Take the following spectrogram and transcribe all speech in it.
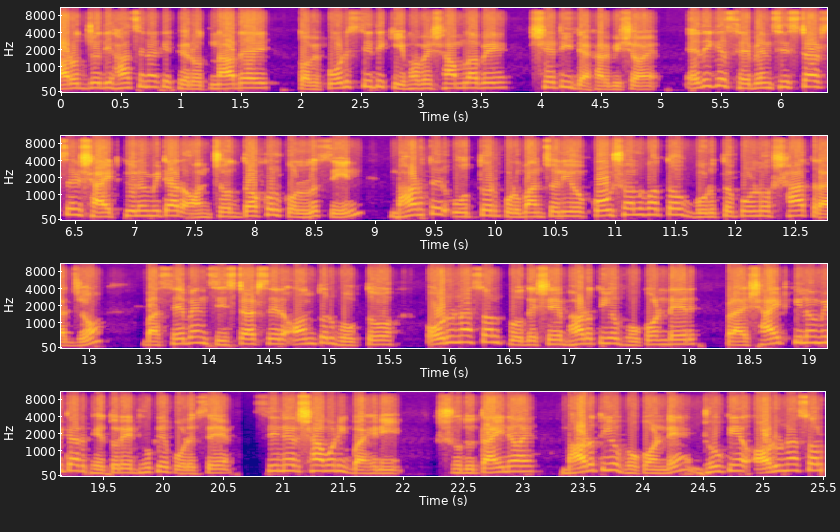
ভারত যদি হাসিনাকে ফেরত না দেয়, তবে পরিস্থিতি কীভাবে সামলাবে, সেটি দেখার বিষয়। এদিকে সেভেন সিস্টার্সের ষাট কিলোমিটার অঞ্চল দখল করল চীন। ভারতের উত্তর পূর্বাঞ্চলীয় কৌশলগত গুরুত্বপূর্ণ সাত রাজ্য বা সেভেন সিস্টার্সের অন্তর্ভুক্ত অরুণাচল প্রদেশে ভারতীয় ভূখণ্ডের প্রায় ষাট কিলোমিটার ভেতরে ঢুকে পড়েছে চীনের সামরিক বাহিনী। শুধু তাই নয়, ভারতীয় ভূখণ্ডে ঢুকে অরুণাচল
